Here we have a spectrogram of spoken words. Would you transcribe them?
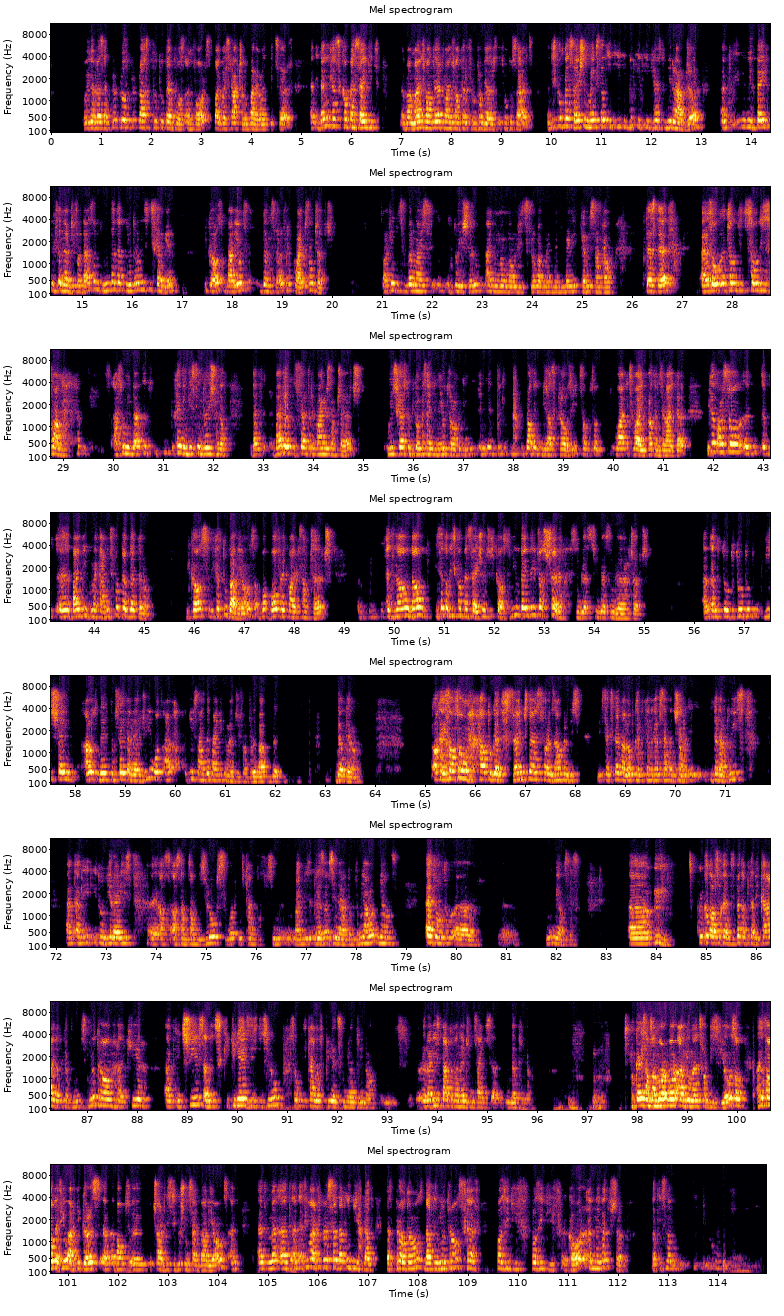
So we have less plus, plus two, two terms was enforced by, by structure of baryon itself, and then it has compensated minus one third, minus one third from, from the other from two sides. And this compensation makes that it, it, it, has to be larger, and we pay with energy for that. So it means that, that neutron is heavier because baryons themselves require some charge. So I think it's a very nice intuition. I don't know if it's true, but maybe, maybe can be somehow tested. Uh, so, so, so this is one, assuming that having this intuition that that baryon itself requires some charge, which has to be compensated in neutron in, in, in proton just close it. So, so why it's why proton is lighter. We have also binding mechanism for the deuteron because we have two baryons, both require some charge. And now, now instead of this compensation, which is costly, they, they just share single, single, single charge. And, and to, to, to, this allows them to save energy, what are, gives us the binding energy for the, the deuteron. Okay, so, so how to get strangeness? For example, this, this external loop can, can have some additional internal twist and, and it, it will be released uh, as, as some, some these loops, what which kind of be similar to, to muons, uh, to, to uh, uh, we could also have this beta beta decay that we have this neutron like here, and it shifts and it creates this, this loop. So it kind of creates neutrino. release part of energy inside this uh, neutrino. Okay, some, some more, more arguments for this view. So I have found a few articles uh, about uh, charge distribution inside baryons, and, and, and, and a few articles said that indeed that, that protons, that neutrons have positive, positive core and negative shell. That is not,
